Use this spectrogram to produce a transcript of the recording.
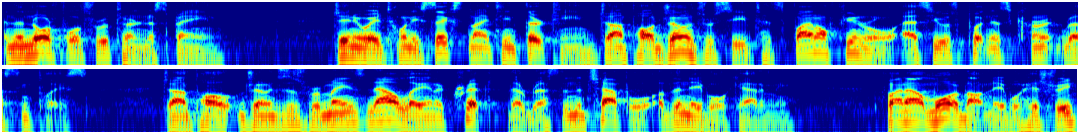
and the Norfolks returned to Spain. January 26, 1913, John Paul Jones received his final funeral as he was put in his current resting place. John Paul Jones's remains now lay in a crypt that rests in the chapel of the Naval Academy. To find out more about naval history,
